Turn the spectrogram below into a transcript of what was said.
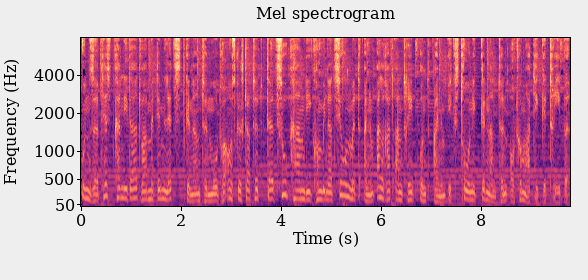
Unser Testkandidat war mit dem letztgenannten Motor ausgestattet. Dazu kam die Kombination mit einem Allradantrieb und einem Xtronic genannten Automatikgetriebe.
